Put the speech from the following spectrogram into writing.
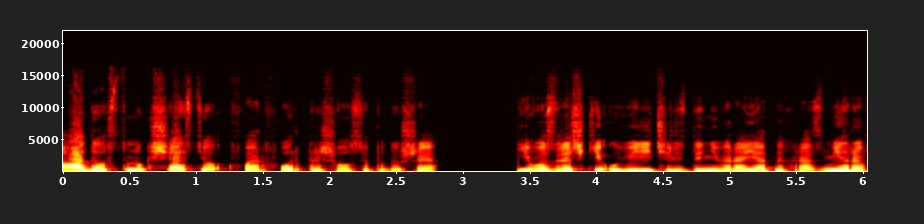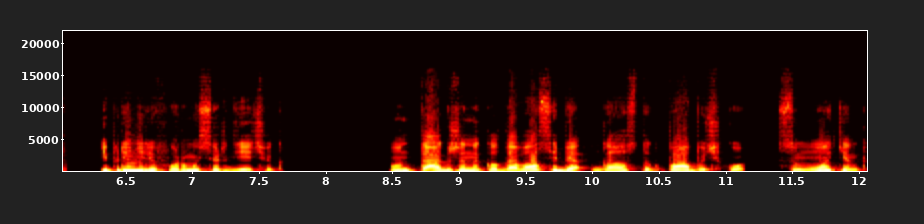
Адлстону, к счастью, фарфор пришелся по душе. Его зрачки увеличились до невероятных размеров и приняли форму сердечек. Он также наколдовал себе галстук-бабочку, смокинг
